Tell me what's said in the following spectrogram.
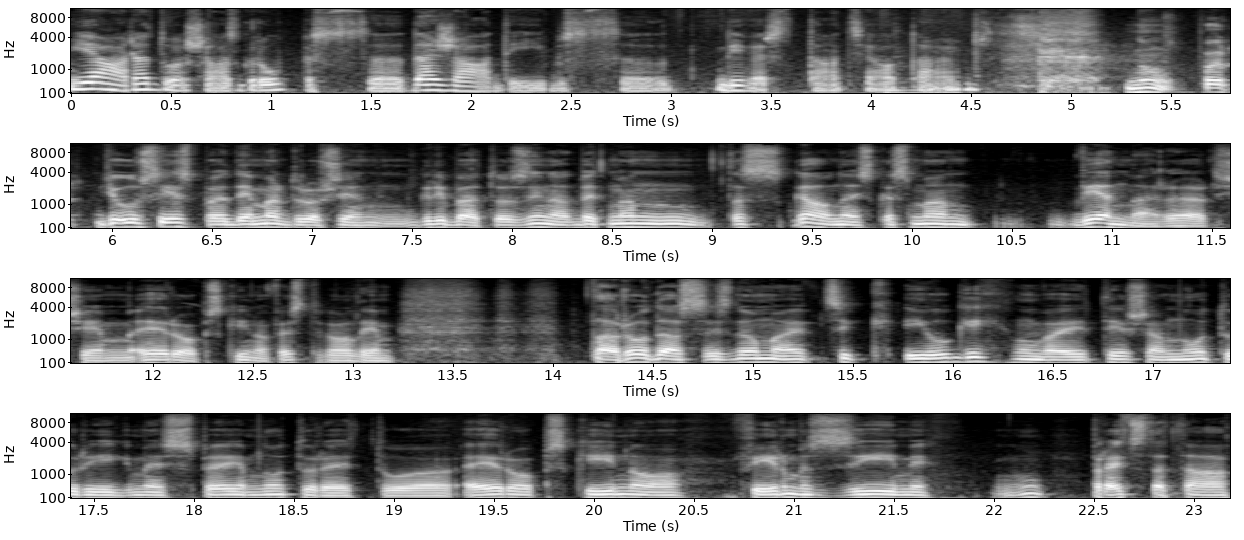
jā, radošās grupas uh, dažādības, uh, diversitātes jautājums. Nu, par jūsu iespējām ar droši vien gribētu zināt, bet man tas galvenais, kas man vienmēr ar šiem Eiropas kinofestivāliem Tā radās, es domāju, cik ilgi un vai tiešām noturīgi mēs spējam noturēt to Eiropas kino firmas zīmi nu, pretstatā,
